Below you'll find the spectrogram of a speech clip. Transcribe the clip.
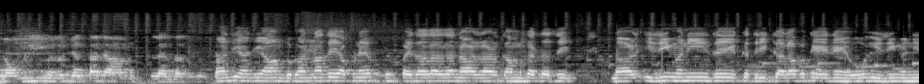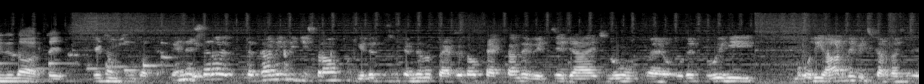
ਨਾਰਮਲੀ ਮਤਲਬ ਜਨਤਾ ਜਾਮ ਲੈਂਦਾ ਸੀ। ਹਾਂਜੀ ਹਾਂਜੀ ਆਮ ਦੁਕਾਨਾਂ ਤੇ ਆਪਣੇ ਪੈਦਾ ਦਾ ਨਾਲ ਨਾਲ ਕੰਮ ਕਰਦਾ ਸੀ। ਨਾਲ ਈਜ਼ੀ ਮਨੀ ਦੇ ਇੱਕ ਤਰੀਕਾ ਲੱਭ ਕੇ ਨੇ ਉਹ ਈਜ਼ੀ ਮਨੀ ਦੇ ਆਧਾਰ ਤੇ ਇਹ ਕੰਮ ਸ਼ੁਰੂ ਕਰ ਇਹਨੇ ਸਰ ਲੱਗਾ ਨਹੀਂ ਵੀ ਜਿਸ ਤਰ੍ਹਾਂ ਜਿਹਦੇ ਤੁਸੀਂ ਕਹਿੰਦੇ ਹੋ ਪੈਕੇਟ ਆਫ ਪੈਕਾਂ ਦੇ ਵਿੱਚ ਜਾਂ ਇਸ ਨੂੰ ਅਹ, ਉਹਦੇ ਥਰੂ ਹੀ ਉਹਦੀ ਆੜ ਦੇ ਵਿੱਚ ਕਰਦਾ ਸੀ।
